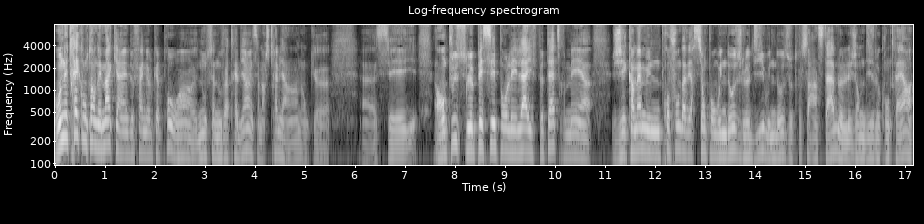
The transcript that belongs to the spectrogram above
On est très content des Mac hein, et de Final Cut Pro. Hein. Nous, ça nous va très bien et ça marche très bien. Hein. Donc, euh, euh, c'est en plus le PC pour les lives peut-être, mais euh, j'ai quand même une profonde aversion pour Windows. Je le dis, Windows, je trouve ça instable. Les gens me disent le contraire,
